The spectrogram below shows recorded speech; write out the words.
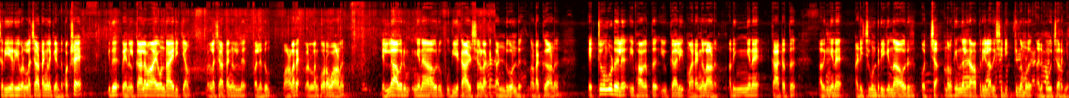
ചെറിയ ചെറിയ വെള്ളച്ചാട്ടങ്ങളൊക്കെ ഉണ്ട്. പക്ഷേ ഇത് വേനൽക്കാലമായതുകൊണ്ടായിരിക്കാം വെള്ളച്ചാട്ടങ്ങളിൽ പലതും വളരെ വെള്ളം കുറവാണ്. എല്ലാവരും ഇങ്ങനെ ആ ഒരു പുതിയ കാഴ്ചകളൊക്കെ കണ്ടുകൊണ്ട് നടക്കുകയാണ്. ഏറ്റവും കൂടുതൽ ഈ ഭാഗത്ത് യുക്കാലി മരങ്ങളാണ്. അതിങ്ങനെ കാറ്റത്ത് അതിങ്ങനെ അടിച്ചുകൊണ്ടിരിക്കുന്ന ആ ഒരു ഒച്ച നമുക്ക് ഇന്നലെ രാത്രിയിൽ അത് ശരിക്കും നമ്മൾ അനുഭവിച്ചറിഞ്ഞു.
